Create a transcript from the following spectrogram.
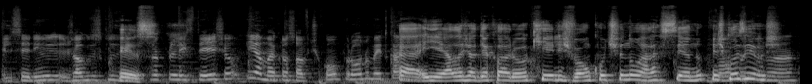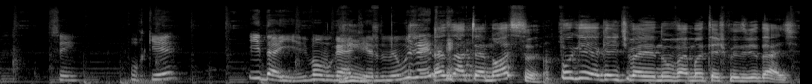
Eles seriam jogos exclusivos para PlayStation e a Microsoft comprou no meio do caminho. É, e ela já declarou que eles vão continuar sendo vão exclusivos. Continuar. Sim. Porque e daí? Vamos ganhar dinheiro do mesmo jeito? Exato, é nosso? Por que a gente vai, não vai manter a exclusividade?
